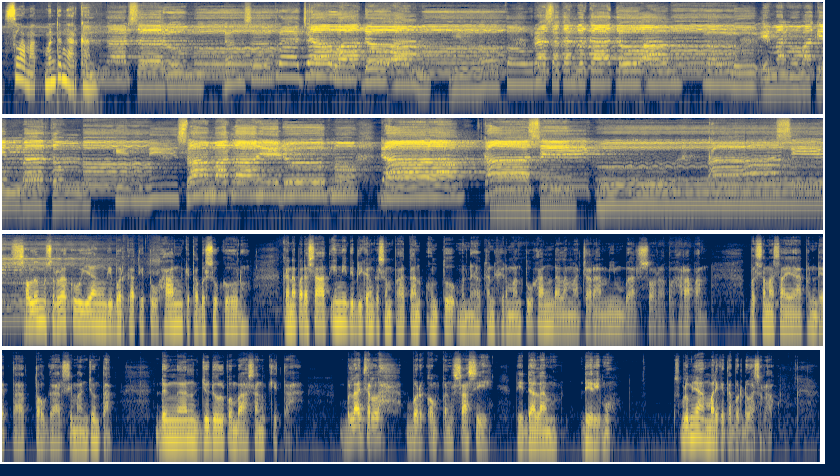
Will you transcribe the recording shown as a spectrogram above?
Selamat mendengarkan. dengar serumu dan segera jawab doamu bila kau rasakan berkat doamu lalu imanmu makin bertumbuh kini selamatlah hidupmu dalam kasihku kasih Salam saudaraku yang diberkati Tuhan, kita bersyukur Karena pada saat ini diberikan kesempatan untuk mendengarkan firman Tuhan dalam acara Mimbar Suara Pengharapan bersama saya Pendeta Togar Simanjuntak dengan judul pembahasan kita Belajarlah berkompensasi di dalam dirimu. Sebelumnya mari kita berdoa saudaraku.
